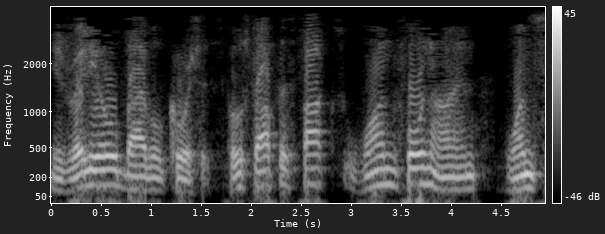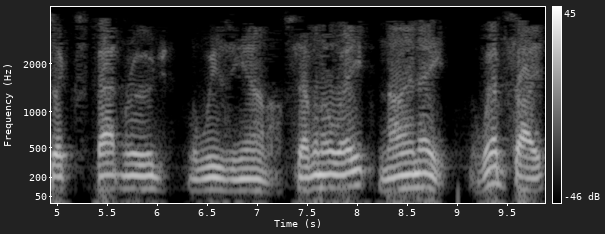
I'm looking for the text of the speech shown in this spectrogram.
is Radio Bible Courses, Post Office Box 14916, Baton Rouge, Louisiana, 70898. The website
